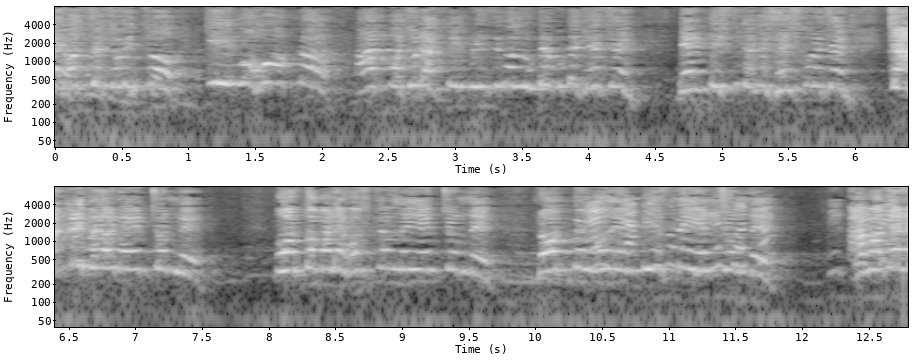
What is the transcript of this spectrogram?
এই হচ্ছে চরিত্র। কি মোহ আপনার। আট বছর অ্যাক্টিং প্রিন্সিপাল লুটে ফুটে খেয়েছেন। ডেন্টিস্টটাকে শেষ করেছেন। চাকরি বেরোয় না এর জন্য। বর্তমানে হোস্টেল নেই এর জন্য। নর্থ বেঙ্গল নেই এর জন্য। আমাদের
